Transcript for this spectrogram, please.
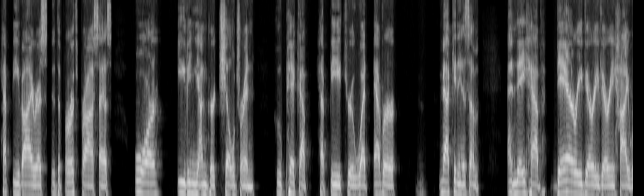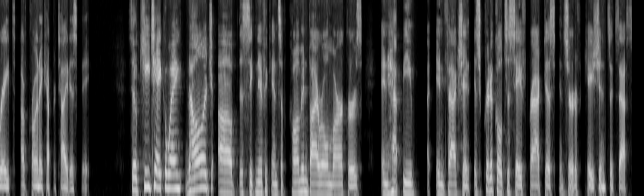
Hep B virus through the birth process, or even younger children who pick up Hep B through whatever mechanism, and they have very, very, very high rates of chronic hepatitis B. So, key takeaway knowledge of the significance of common viral markers in Hep B uh, infection is critical to safe practice and certification success.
